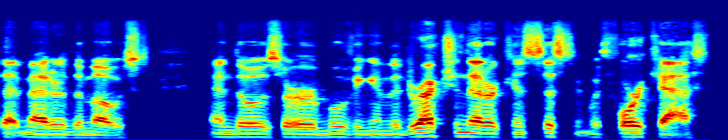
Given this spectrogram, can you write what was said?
that matter the most. And those are moving in the direction that are consistent with forecast.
